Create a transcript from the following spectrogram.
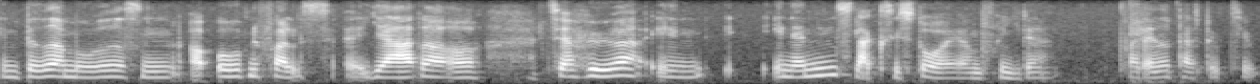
en bedre måde at, sådan, at åbne folks øh, hjerter og til at høre en, en anden slags historie om Frida fra et andet perspektiv.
